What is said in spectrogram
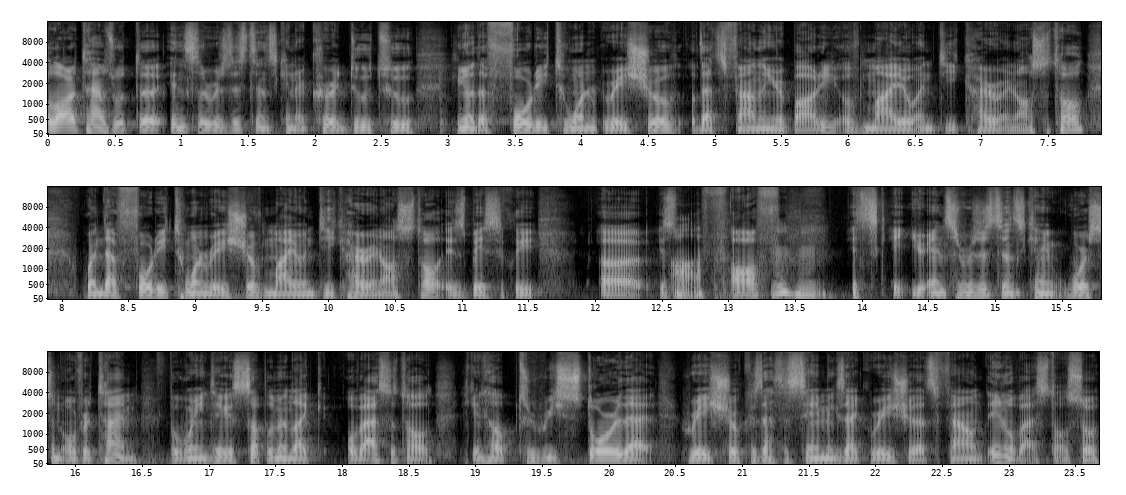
A lot of times with the insulin resistance can occur due to you know the 40 to 1 ratio that's found in your body of myo and d-chiroinositol when that 40 to 1 ratio of myo and d-chiroinositol is basically uh, is Off. off it's it, your insulin resistance can worsen over time. But when you take a supplement like ovasitol it can help to restore that ratio because that's the same exact ratio that's found in ovasitol so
